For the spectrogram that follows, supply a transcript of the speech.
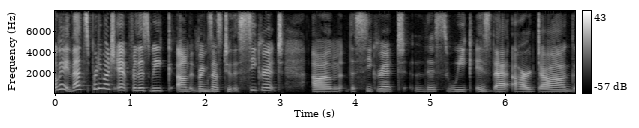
Okay, that's pretty much it for this week. Um, it brings us to the secret. Um, the secret this week is that our dog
